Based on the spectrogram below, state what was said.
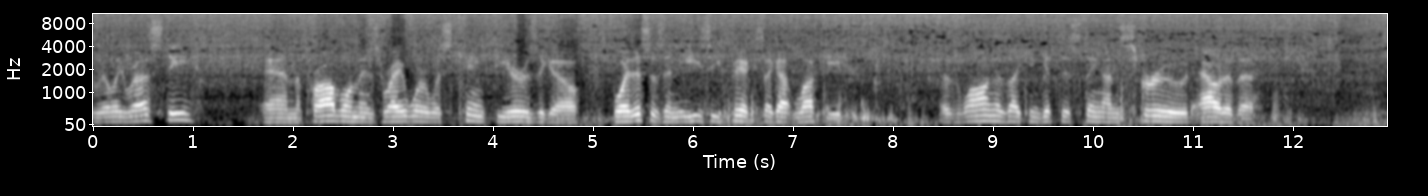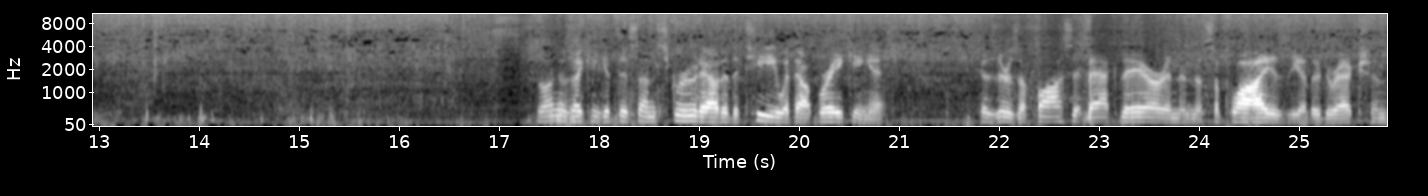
really rusty, and the problem is right where it was kinked years ago. Boy, this is an easy fix. I got lucky. As long as I can get this thing unscrewed out of the as long as I can get this unscrewed out of the T without breaking it. Because there's a faucet back there and then the supply is the other direction.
